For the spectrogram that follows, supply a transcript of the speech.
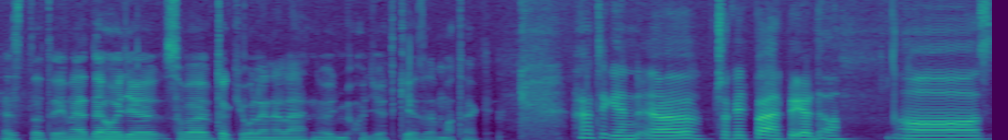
ezt a témát, de hogy szóval tök jó lenne látni, hogy hogy jött ki ez a matek. Hát igen, csak egy pár példa. Az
